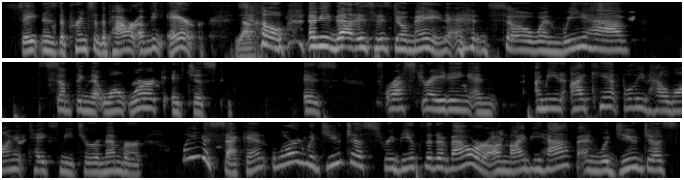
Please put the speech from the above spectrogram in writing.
Satan is the prince of the power of the air. Yeah. So, I mean, that is his domain. And so when we have something that won't work, it just is frustrating. And I mean, I can't believe how long it takes me to remember wait a second, Lord, would you just rebuke the devourer on my behalf? And would you just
